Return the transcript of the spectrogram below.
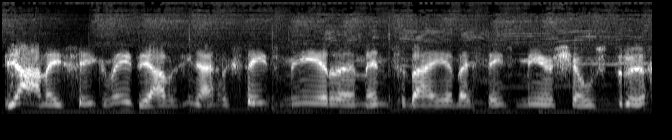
Ja, nee, zeker weten. Ja, we zien eigenlijk steeds meer mensen bij, bij steeds meer shows terug.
